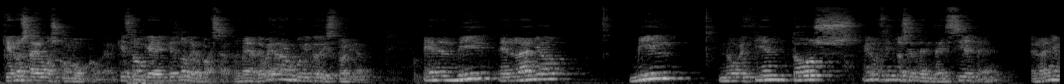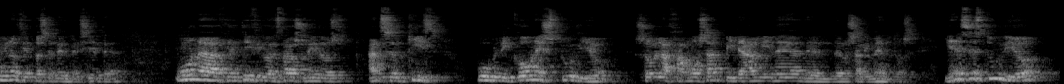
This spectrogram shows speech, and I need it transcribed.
que no sabemos cómo comer? ¿Qué es lo que, es lo que pasa? Pues mira, te voy a dar un poquito de historia. En el, mil, en el año 1900, 1977, en el año 1977, un científico de Estados Unidos, Ansel Keys, publicó un estudio sobre la famosa pirámide de, los alimentos. Y en ese estudio,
